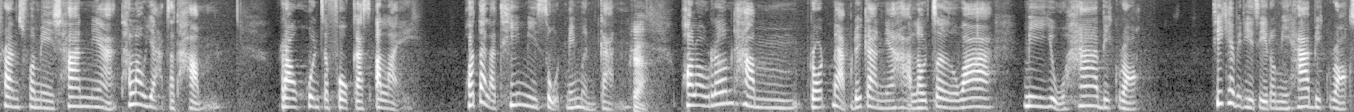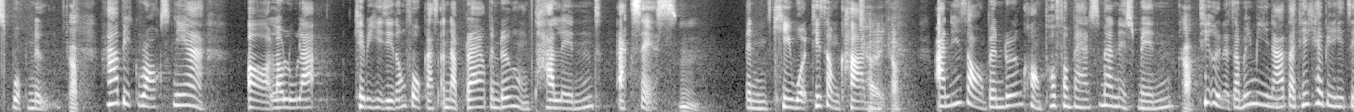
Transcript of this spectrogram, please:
transformation เนี่ยถ้าเราอยากจะทำ เราควรจะโฟกัสอะไร เพราะแต่ละที่มีสูตรไม่เหมือนกันครับพอเราเริ่มทำ roadmap ด้วยกันเนี่ยค่ะเราเจอว่ามีอยู่5 Big Rock ที่ KBTG เรามี 5 Big Rocks บวกหนึ่งครับ5 Big Rocks เนี่ยเอ่อเรารู้ละ KBTG ต้องโฟกัสอันดับแรกเป็นเรื่องของ talent access อืมเป็น keyword ที่สำคัญใช่ครับ อันที่ 2 เป็นเรื่องของ performance management ครับที่อื่นอาจจะไม่มีนะ แต่ที่ KBTG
